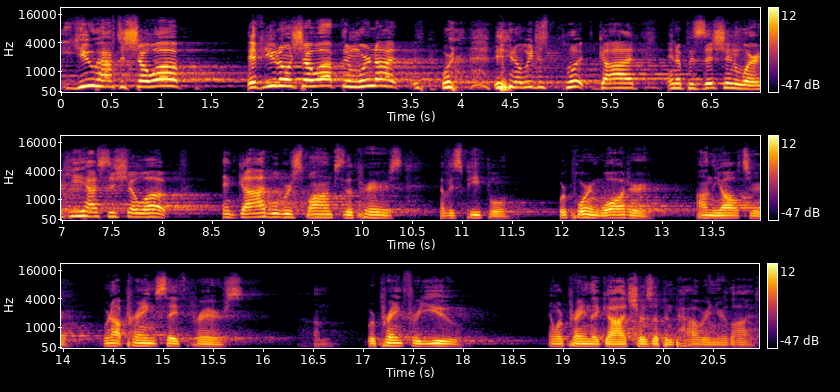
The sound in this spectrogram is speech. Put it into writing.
you have to show up. If you don't show up, then we're not, we're, you know, we just put God in a position where he has to show up and God will respond to the prayers of his people. We're pouring water on the altar. We're not praying safe prayers. Um, we're praying for you, and we're praying that God shows up in power in your life.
